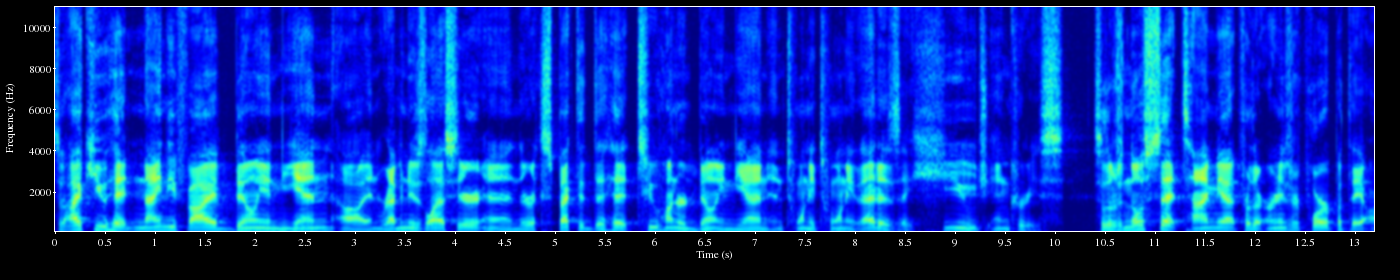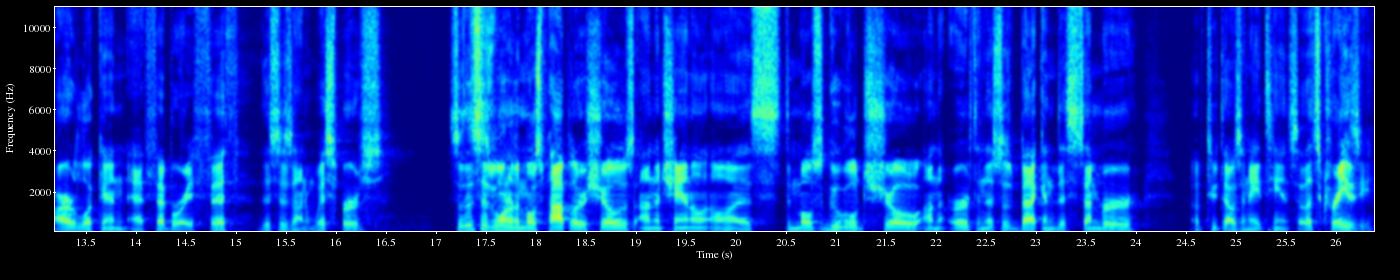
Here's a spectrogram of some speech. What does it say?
So IQ hit 95 billion yen uh, in revenues last year, and they're expected to hit 200 billion yen in 2020. That is a huge increase. So there's no set time yet for the earnings report, but they are looking at February 5th. This is on Whispers. So this is one of the most popular shows on the channel. Uh, it's the most Googled show on the earth, and this was back in December of 2018. So that's crazy.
